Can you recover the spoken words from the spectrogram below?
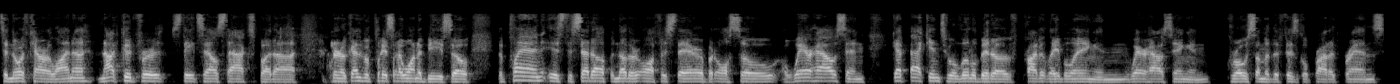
to North Carolina. Not good for state sales tax, but uh, I don't know, kind of a place I want to be. So the plan is to set up another office there, but also a warehouse and get back into a little bit of private labeling and warehousing and grow some of the physical product brands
